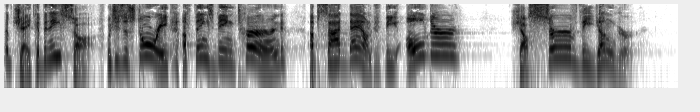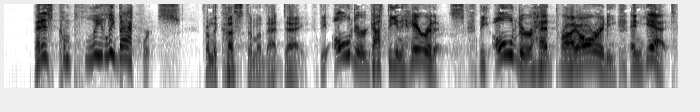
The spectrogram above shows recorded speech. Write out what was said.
of Jacob and Esau, which is a story of things being turned upside down. The older shall serve the younger. That is completely backwards from the custom of that day. The older got the inheritance. The older had priority. And yet,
